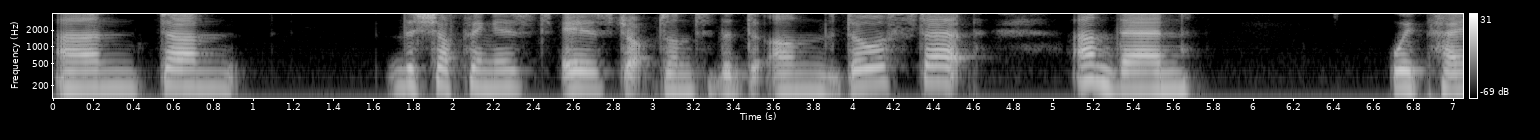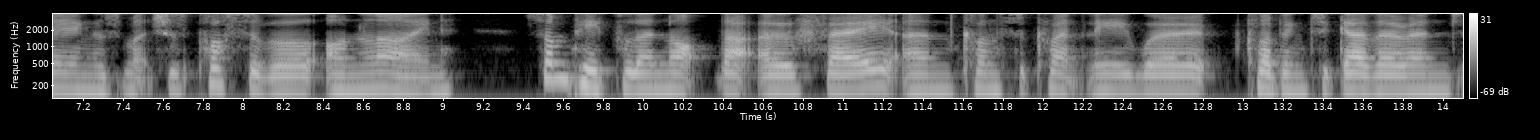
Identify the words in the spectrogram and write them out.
And, um, the shopping is, is dropped onto the, on the doorstep and then we're paying as much as possible online. Some people are not that au fait and consequently we're clubbing together and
